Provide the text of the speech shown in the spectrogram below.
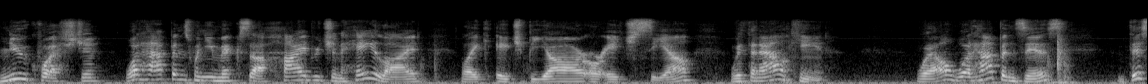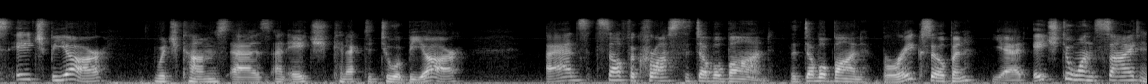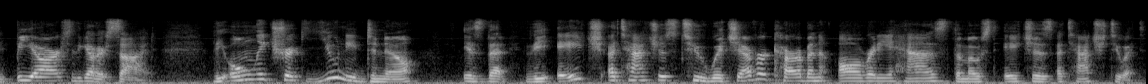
New question. What happens when you mix a hydrogen halide, like HBr or HCl, with an alkene? Well, what happens is this HBr, which comes as an H connected to a Br, adds itself across the double bond. The double bond breaks open, you add H to one side and Br to the other side. The only trick you need to know is that the H attaches to whichever carbon already has the most H's attached to it.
